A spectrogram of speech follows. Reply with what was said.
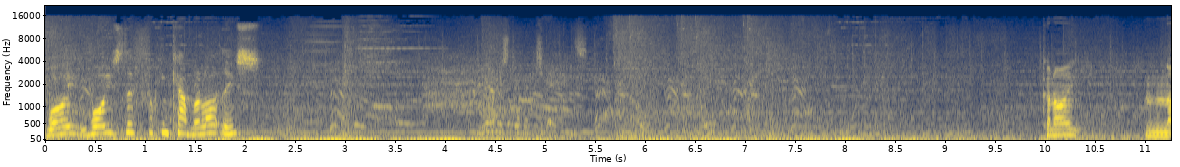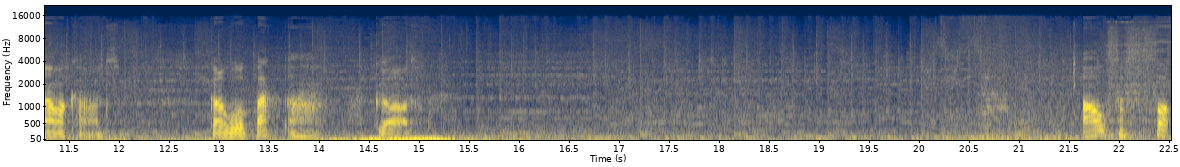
Why? Why is the fucking camera like this? Can I? No, I can't. Gotta walk back. Oh, God. Oh, for fuck.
